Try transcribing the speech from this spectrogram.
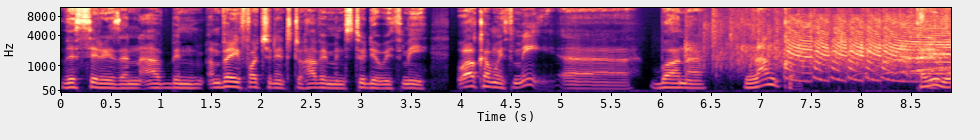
this series and I've been I'm very fortunate to have him in studio with me. Welcome with me, uh, Bwana Lanko. Karibu.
